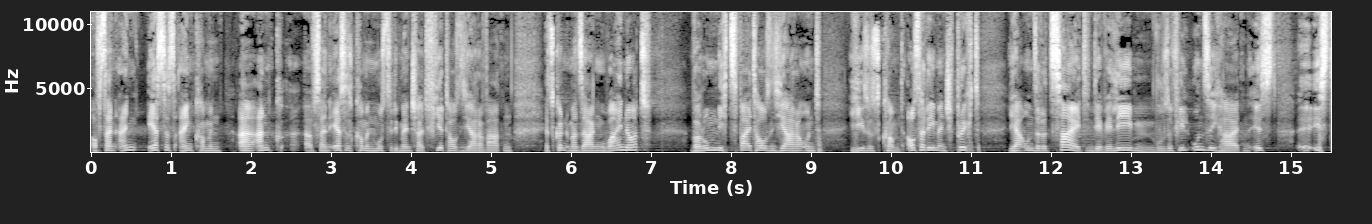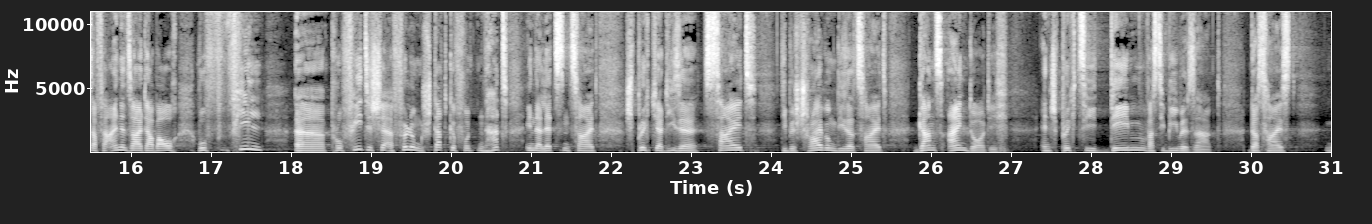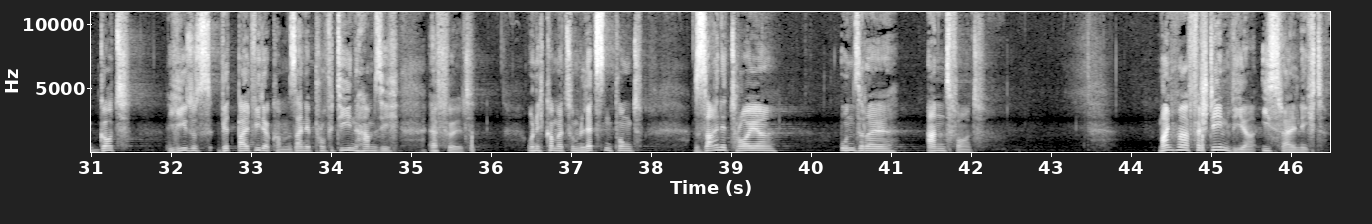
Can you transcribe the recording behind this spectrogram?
Auf sein ein, erstes Einkommen, äh, an, auf sein erstes Kommen musste die Menschheit 4000 Jahre warten. Jetzt könnte man sagen, why not? Warum nicht 2000 Jahre und Jesus kommt? Außerdem entspricht ja unsere Zeit, in der wir leben, wo so viel Unsicherheiten ist, äh, ist auf der einen Seite, aber auch, wo viel äh, prophetische Erfüllung stattgefunden hat in der letzten Zeit, spricht ja diese Zeit, die Beschreibung dieser Zeit ganz eindeutig, entspricht sie dem, was die Bibel sagt. Das heißt, Gott, Jesus wird bald wiederkommen. Seine Prophetien haben sich erfüllt. Und ich komme zum letzten Punkt. Seine Treue, unsere Antwort. Manchmal verstehen wir Israel nicht.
